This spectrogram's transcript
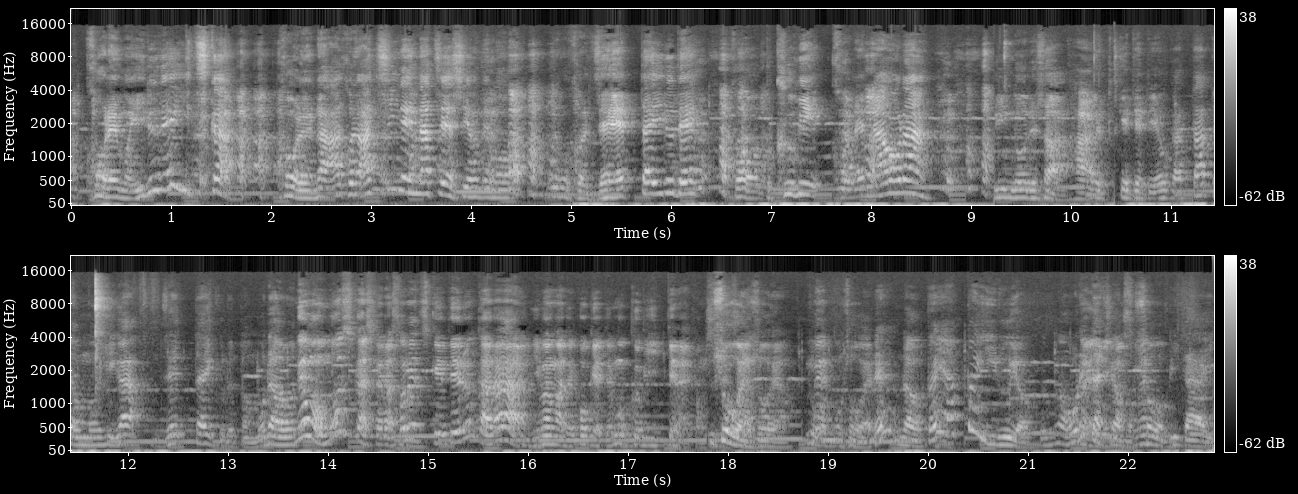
これもいるでいつか。これなあこれ暑いねん夏やしほんでもう。でもこれ絶対いるで。こう首。これ治らん林道でさ、はい。これつけててよかったって思う日が絶対来ると思うでももしかしたらそれつけてるから今までこけても首いってないかもしれない。そうやそうや、ね。もうそうやね。だからやっぱりいるよ。俺たちはもう装備大事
